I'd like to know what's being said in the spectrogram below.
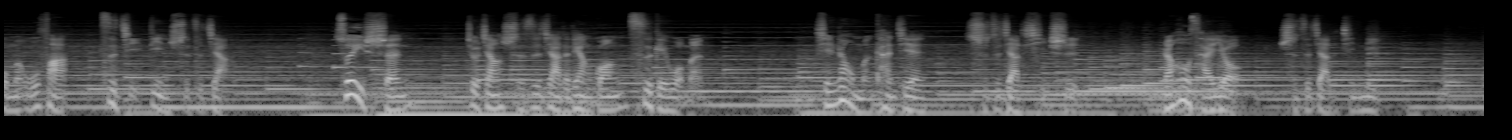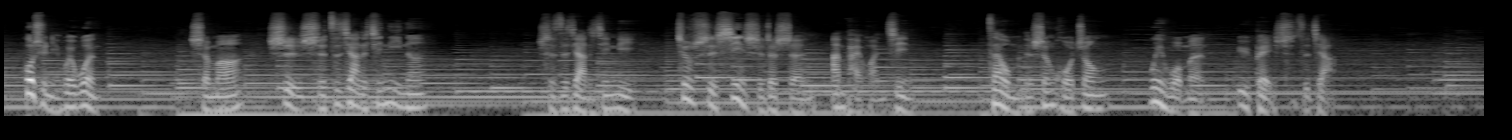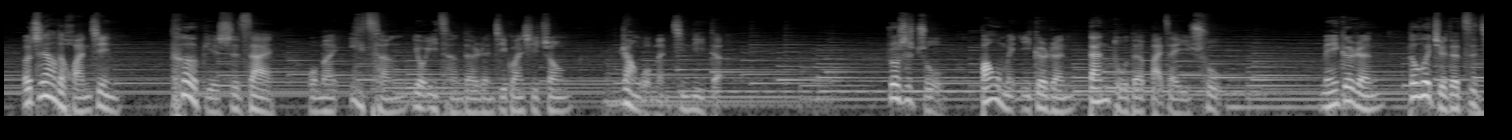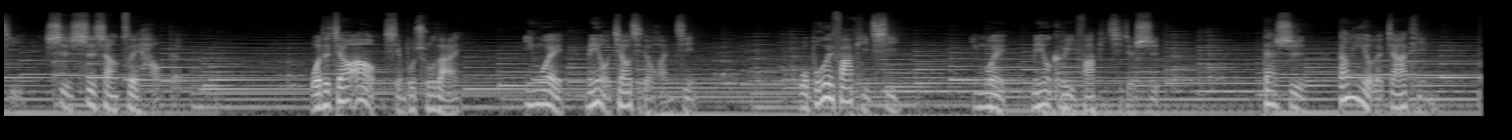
我们无法自己钉十字架，所以神就将十字架的亮光赐给我们，先让我们看见十字架的启示，然后才有十字架的经历。或许你会问，什么是十字架的经历呢？十字架的经历就是信实的神安排环境，在我们的生活中为我们预备十字架。而这样的环境，特别是在我们一层又一层的人际关系中，让我们经历的。若是主把我们一个人单独的摆在一处，每一个人都会觉得自己。是世上最好的。我的骄傲显不出来，因为没有交集的环境。我不会发脾气，因为没有可以发脾气的事。但是，当你有了家庭，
